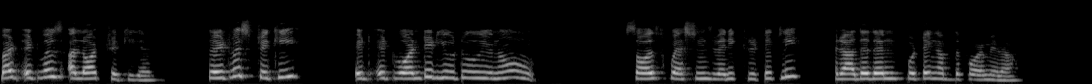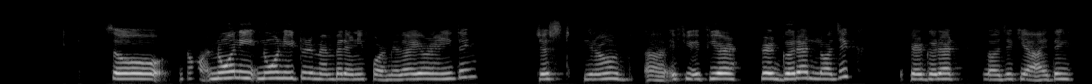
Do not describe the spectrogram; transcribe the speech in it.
but it was a lot trickier. So it was tricky. It it wanted you to, you know, solve questions very critically rather than putting up the formula. So no, no need no need to remember any formula or anything. Just you know, uh, if you if you're if you're good at logic, if you're good at logic, yeah, I think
